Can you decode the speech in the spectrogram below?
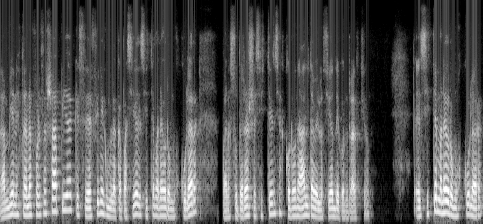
También está la fuerza rápida, que se define como la capacidad del sistema neuromuscular para superar resistencias con una alta velocidad de contracción. El sistema neuromuscular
